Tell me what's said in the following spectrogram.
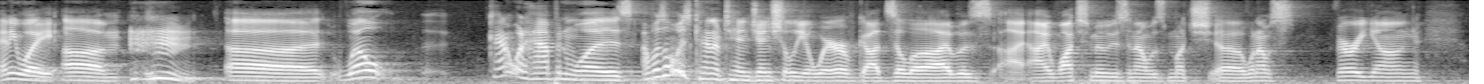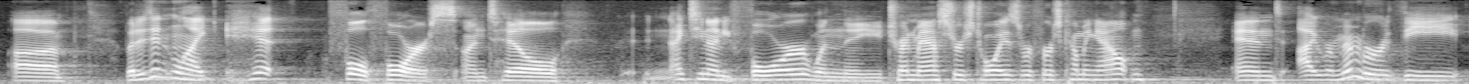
Anyway, um, uh, well, kind of what happened was I was always kind of tangentially aware of Godzilla. I was I, I watched movies and I was much uh, when I was very young, uh, but it didn't like hit full force until 1994 when the Trendmasters toys were first coming out, and I remember the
